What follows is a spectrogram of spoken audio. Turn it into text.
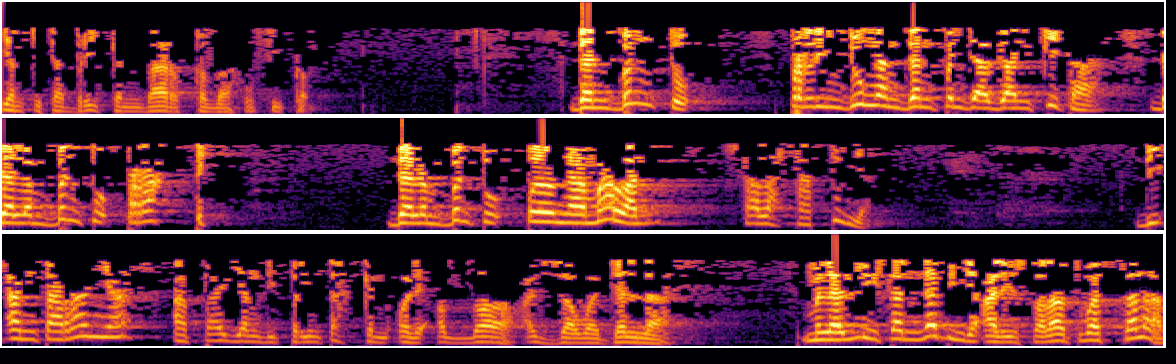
yang kita berikan barakallahu fikum. Dan bentuk perlindungan dan penjagaan kita dalam bentuk praktik, dalam bentuk pengamalan salah satunya. Di antaranya apa yang diperintahkan oleh Allah Azza wa Jalla melalui lisan Nabi alaihi salatu wassalam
